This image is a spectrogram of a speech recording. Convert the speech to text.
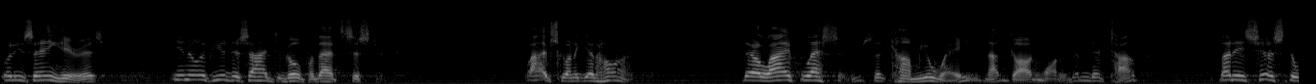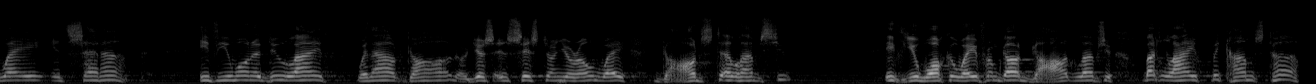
What he's saying here is, you know, if you decide to go for that cistern, life's going to get hard. There are life lessons that come your way. Not God wanted them, they're tough, but it's just the way it's set up. If you want to do life without God or just insist on your own way, God still loves you. If you walk away from God, God loves you. But life becomes tough.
